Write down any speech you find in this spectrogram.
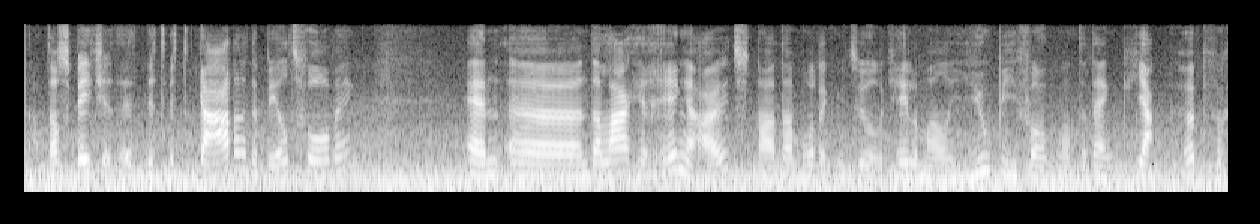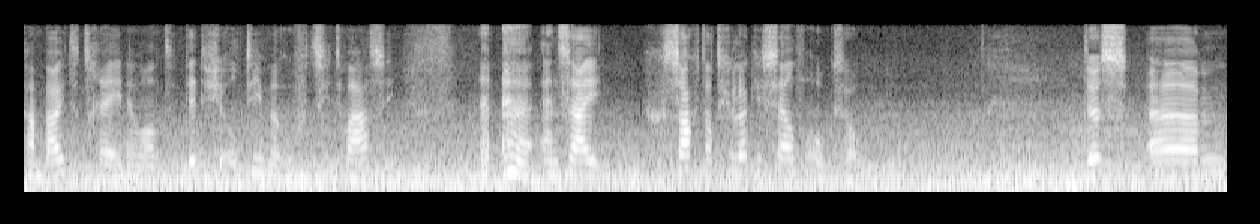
Nou, dat is een beetje het, het, het, kader, de beeldvorming. En uh, daar lagen ringen uit. Nou, daar word ik natuurlijk helemaal joepie van. Want dan denk ik, ja, hup, we gaan buiten trainen. Want dit is je ultieme oefensituatie. en zij zag dat gelukkig zelf ook zo. Dus um,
